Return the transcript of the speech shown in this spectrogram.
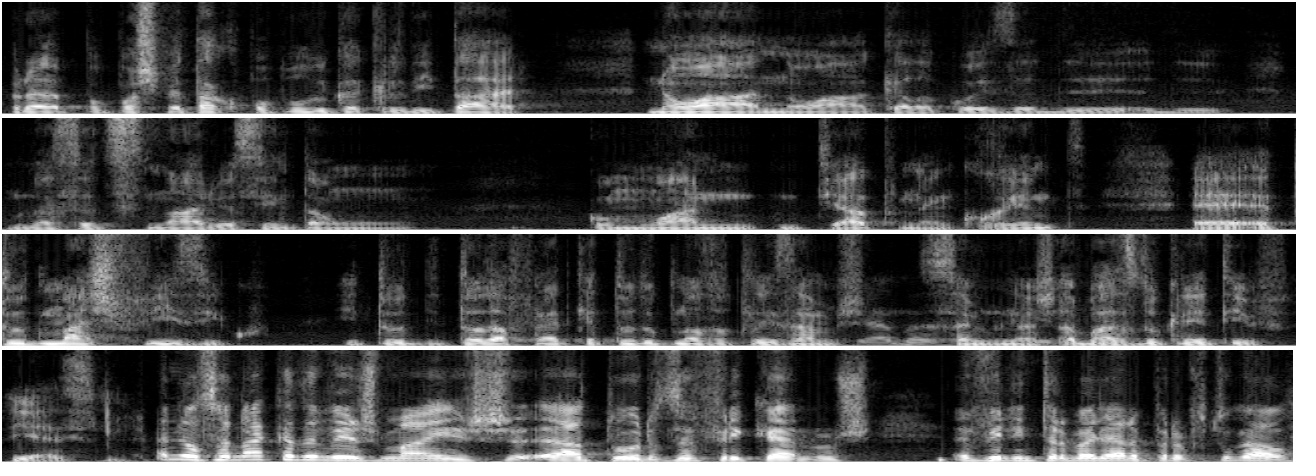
para, para, para o espetáculo, para o público acreditar. Não há, não há aquela coisa de, de mudança de cenário assim tão como há no teatro, nem corrente, é, é tudo mais físico. E, tudo, e toda a fonética é tudo o que nós utilizamos, sempre nós, a base do criativo. E é isso mesmo. Nelson, há cada vez mais atores africanos a virem trabalhar para Portugal.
